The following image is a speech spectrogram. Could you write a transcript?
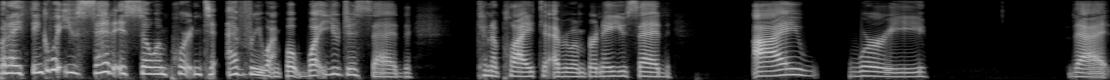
But I think what you said is so important to everyone. But what you just said can apply to everyone. Brene, you said, I worry that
